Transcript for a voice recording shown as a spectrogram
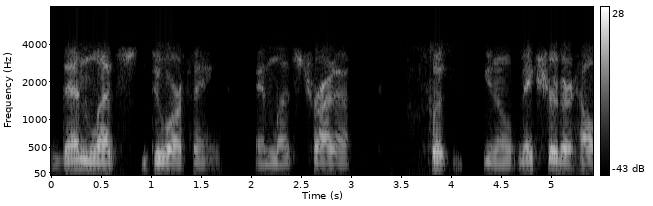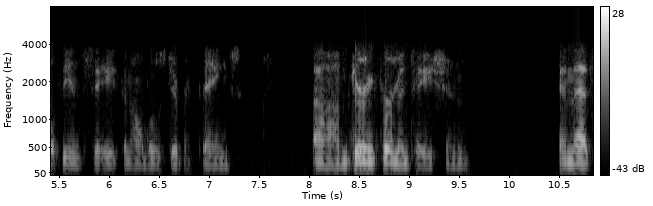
Then let's do our thing and let's try to put, you know, make sure they're healthy and safe and all those different things um, during fermentation. And that's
